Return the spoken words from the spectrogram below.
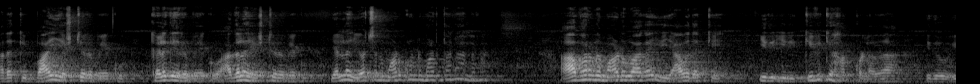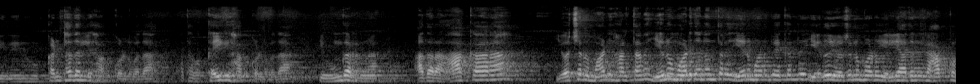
ಅದಕ್ಕೆ ಬಾಯಿ ಎಷ್ಟಿರಬೇಕು, ಕೆಳಗೆ ಇರಬೇಕು, ಅಗಲ ಎಷ್ಟಿರಬೇಕು, ಎಲ್ಲ ಯೋಚನೆ ಮಾಡಿಕೊಂಡು ಮಾಡ್ತಾನ ಅಲ್ಲವ? ಆಭರಣ ಮಾಡುವಾಗ ಇದು ಯಾವುದಕ್ಕೆ? ಇದು ಇದು ಕಿವಿಕೆ ಹಾಕ್ಕೊಳ್ಳೋದ ಇದು, ಇದೇನು ಕಂಠದಲ್ಲಿ ಹಾಕ್ಕೊಳ್ಳುವುದಾ? ಅಥವಾ ಕೈಗೆ ಹಾಕ್ಕೊಳ್ಳುವುದಾ? ಈ ಉಂಗರನ ಅದರ ಆಕಾರ ಯೋಚನೆ ಮಾಡಿ ಹಾಳ್ತಾನೆ ಏನೋ ಮಾಡಿದ ನಂತರ ಏನು ಮಾಡಬೇಕಂದ್ರೆ ಏನೋ ಯೋಚನೆ ಮಾಡು ಎಲ್ಲಿಯಾದ್ರಲ್ಲಿ ಹಾಕೋ,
